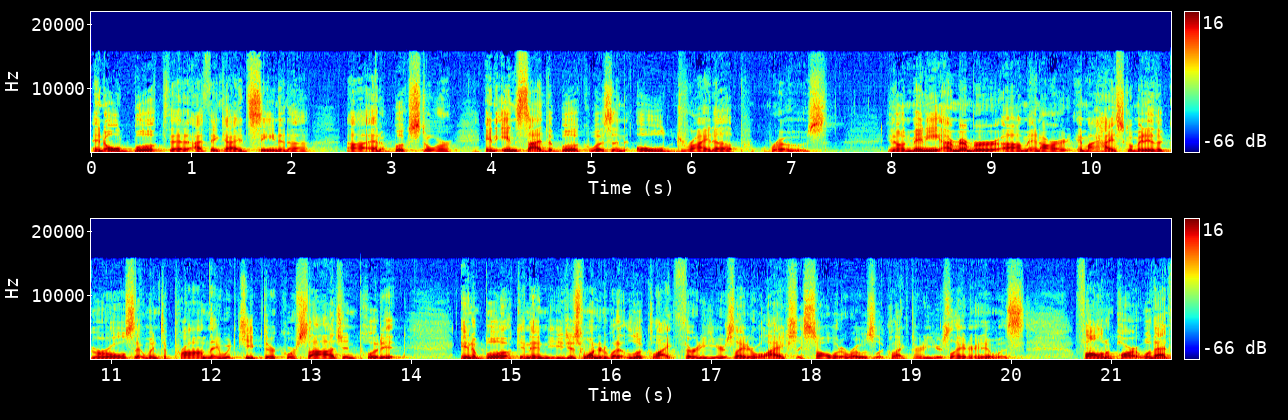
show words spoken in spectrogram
an old book that I think I had seen at a, uh, at a bookstore, and inside the book was an old dried up rose. You know, and many, I remember um, in, our, in my high school, many of the girls that went to prom, they would keep their corsage and put it in a book. And then you just wondered what it looked like 30 years later. Well, I actually saw what a rose looked like 30 years later, and it was falling apart. Well, that,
